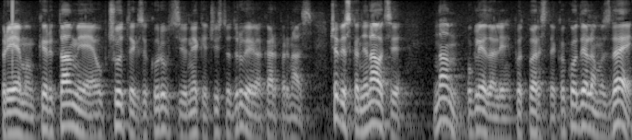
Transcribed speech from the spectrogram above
prijemom, ker tam je občutek za korupcijo nekaj čisto drugega, kar pri nas. Če bi skandinavci nam pogledali pod prste, kako delamo zdaj,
